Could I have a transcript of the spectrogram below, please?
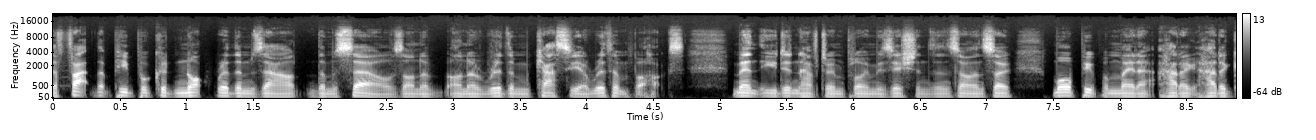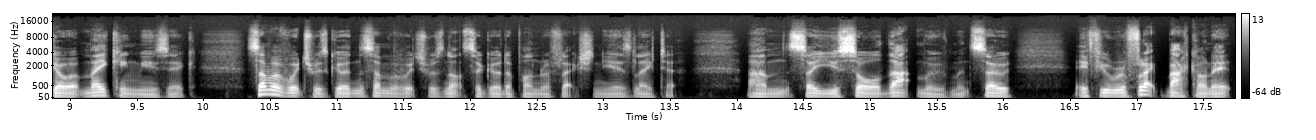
the fact that people could knock rhythms out themselves on a on a rhythm Casio rhythm box meant that you didn't have to employ musicians and so on. So more people made a, had a had a go at making music, some of which was good and some of which was not so good upon reflection years later. Um, so you saw that movement. So if you reflect back on it,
